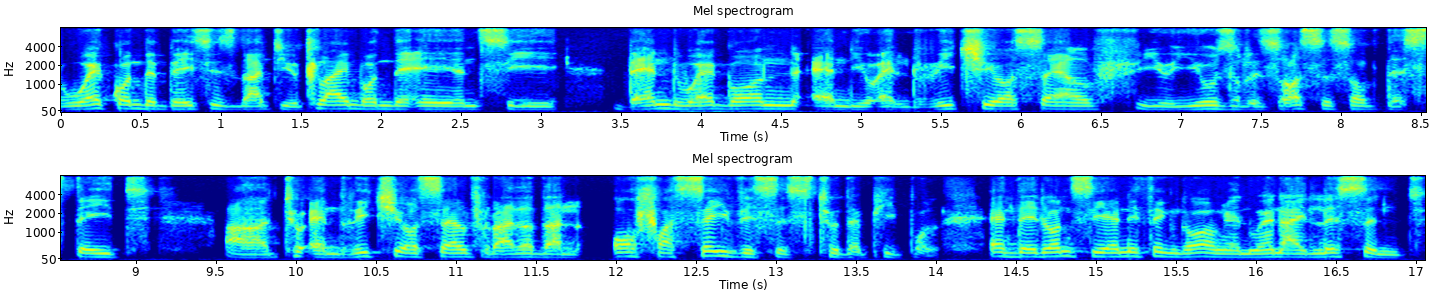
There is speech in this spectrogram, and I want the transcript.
work on the basis that you climb on the ANC bandwagon and you enrich yourself, you use resources of the state uh, to enrich yourself rather than offer services to the people. And they don't see anything wrong. And when I listened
